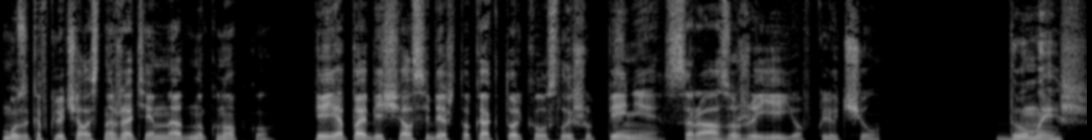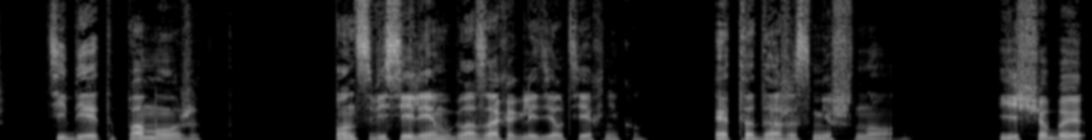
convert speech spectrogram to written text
Музыка включалась нажатием на одну кнопку, и я пообещал себе, что как только услышу пение, сразу же ее включу. Думаешь, тебе это поможет?» Он с весельем в глазах оглядел технику. «Это даже смешно. Еще бы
